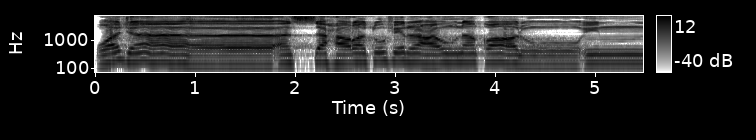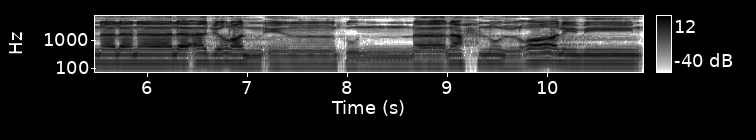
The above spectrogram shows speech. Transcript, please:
وجاء السحرة فرعون قالوا إن لنا لأجرا إن كنا نحن الغالبين.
